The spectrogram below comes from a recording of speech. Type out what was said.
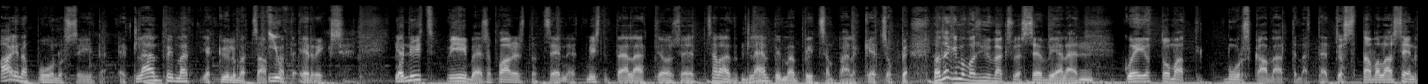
aina puhunut siitä, että lämpimät ja kylmät safkat Juh. erikseen. Ja nyt viimein sä paljastat sen, että mistä tää lähtee on se, että sä laitat Mm. lämpimän pizzan päälle ketsuppia. Jotenkin mä voisin hyväksyä sen vielä, että mm. kun ei ole tomaatti murskaa välttämättä, että jos sä tavallaan sen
